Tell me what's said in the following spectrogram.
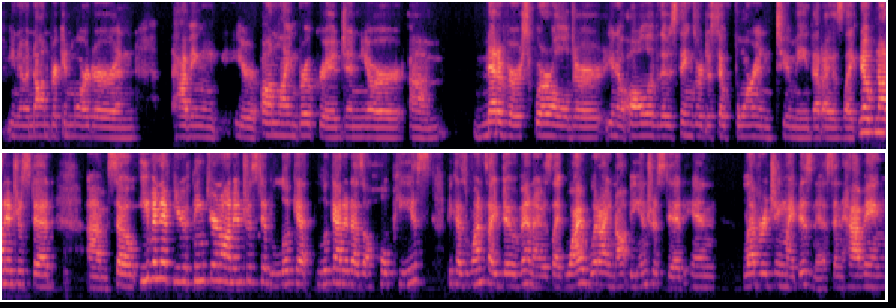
you know a non brick and mortar and having your online brokerage and your um, metaverse world or you know all of those things were just so foreign to me that i was like nope not interested. Um, so even if you think you're not interested look at look at it as a whole piece. Because once i dove in i was like why would i not be interested in leveraging my business and having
